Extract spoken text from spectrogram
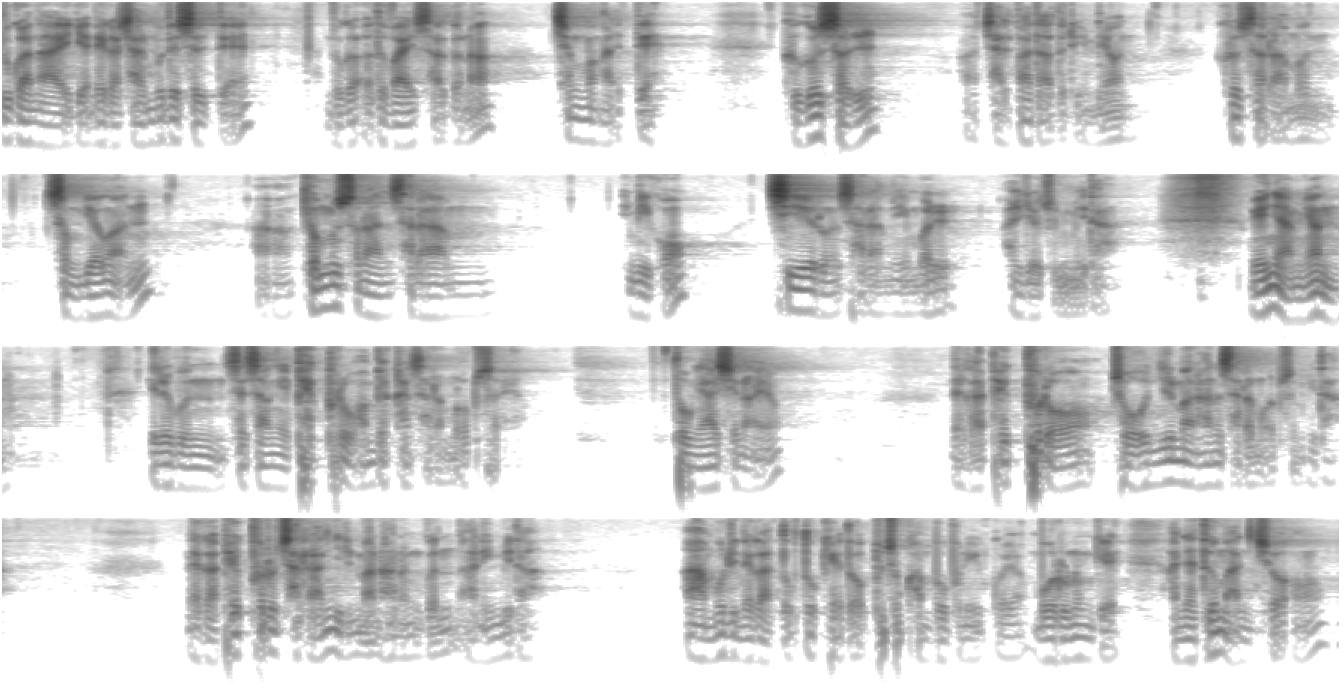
누가 나에게 내가 잘못했을 때 누가 어드바이스 하거나 책망할 때 그것을 어, 잘 받아들이면 그 사람은 성경은 어, 겸손한 사람 이고 지혜로운 사람임을 알려줍니다. 왜냐하면 여러분 세상에 100% 완벽한 사람은 없어요. 동의하시나요? 내가 100% 좋은 일만 하는 사람은 없습니다. 내가 100% 잘하는 일만 하는 건 아닙니다. 아무리 내가 똑똑해도 부족한 부분이 있고요. 모르는 게 아니야 더 많죠.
